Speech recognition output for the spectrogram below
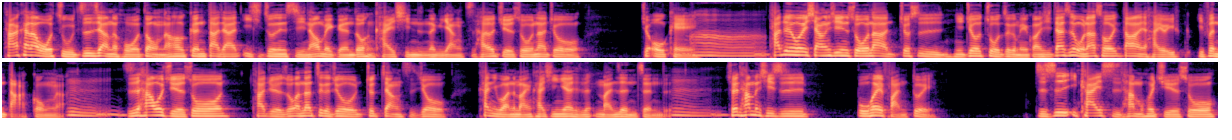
他看到我组织这样的活动，然后跟大家一起做这件事情，然后每个人都很开心的那个样子，他就觉得说那就就 OK，、啊、他就会相信说那就是你就做这个没关系，但是我那时候当然还有一一份打工啊，嗯，只是他会觉得说。他觉得说，那这个就就这样子，就看你玩的蛮开心，应该是蛮认真的。嗯，所以他们其实不会反对，只是一开始他们会觉得说，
